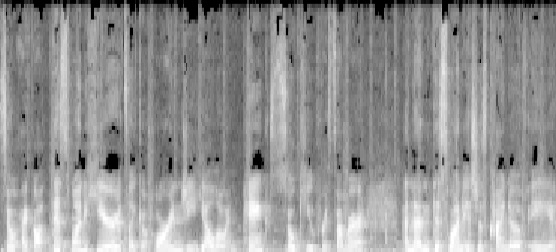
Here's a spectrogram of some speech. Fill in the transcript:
So I got this one here. It's like an orangey yellow and pink. So cute for summer. And then this one is just kind of a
